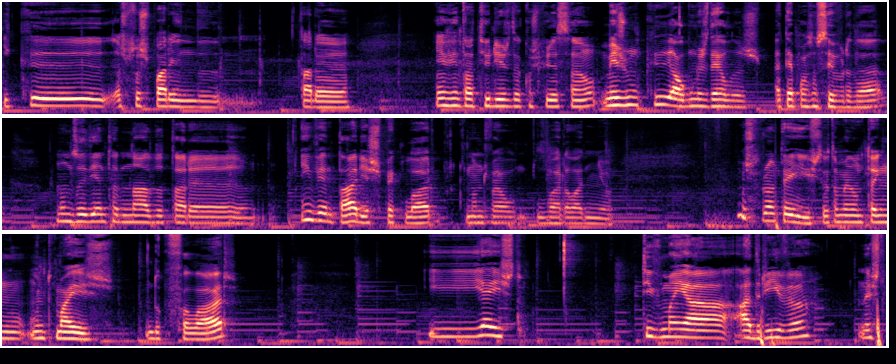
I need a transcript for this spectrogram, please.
e que as pessoas parem de estar a inventar teorias da conspiração, mesmo que algumas delas até possam ser verdade, não nos adianta de nada estar a inventar e a especular, porque não nos vai levar a lado nenhum. Mas pronto, é isto. Eu também não tenho muito mais do que falar. E é isto. Tive meio à, à deriva neste,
